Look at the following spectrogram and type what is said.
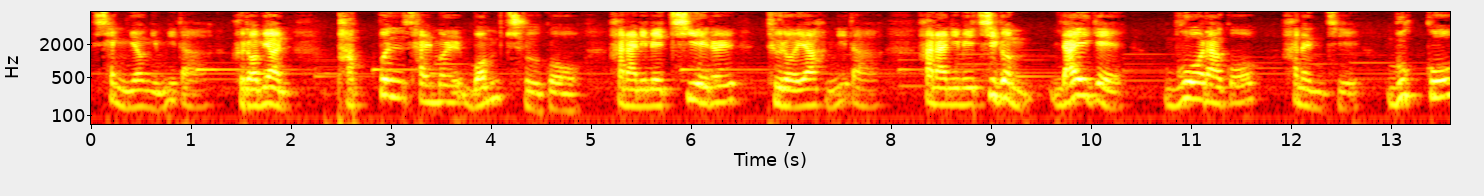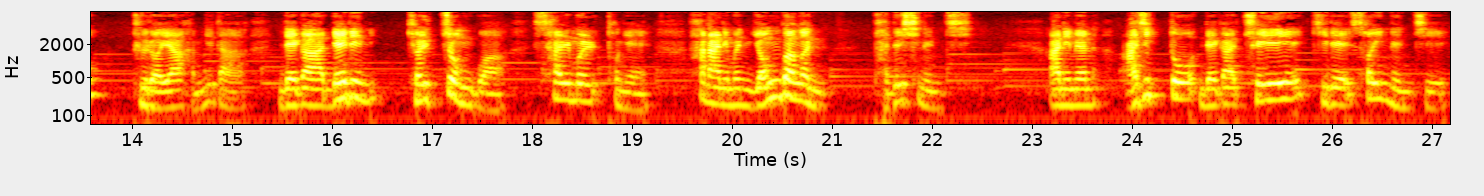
생명입니다. 그러면 바쁜 삶을 멈추고 하나님의 지혜를 들어야 합니다. 하나님이 지금 나에게 무엇라고 하는지 묻고 들어야 합니다. 내가 내린 결정과 삶을 통해 하나님은 영광은 받으시는지 아니면 아직도 내가 죄의 길에 서 있는지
